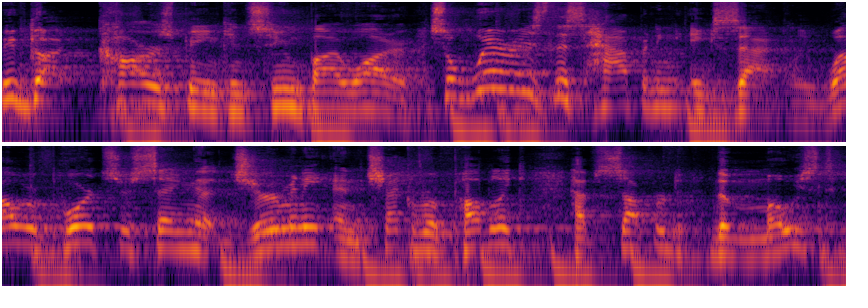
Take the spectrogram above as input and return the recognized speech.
we've got cars being consumed by water. So where is this happening exactly? Well, reports are saying that Germany and Czech Republic have suffered the most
